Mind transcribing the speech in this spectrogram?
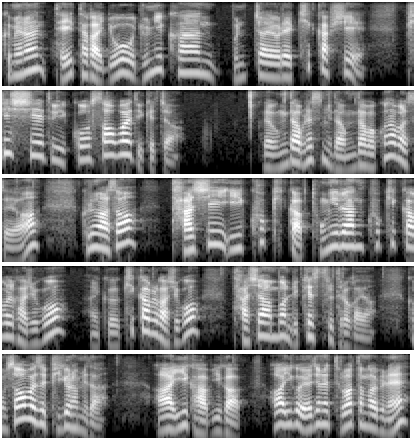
그러면은 데이터가 요 유니크한 문자열의 키값이 PC에도 있고 서버에도 있겠죠. 응답을 했습니다. 응답을 끊어버렸어요. 그러고 나서 다시 이 쿠키 값, 동일한 쿠키 값을 가지고 아니 그 키값을 가지고 다시 한번 리퀘스트를 들어가요. 그럼 서버에서 비교를 합니다. 아, 이 값, 이 값. 아, 이거 예전에 들어왔던 값이네.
